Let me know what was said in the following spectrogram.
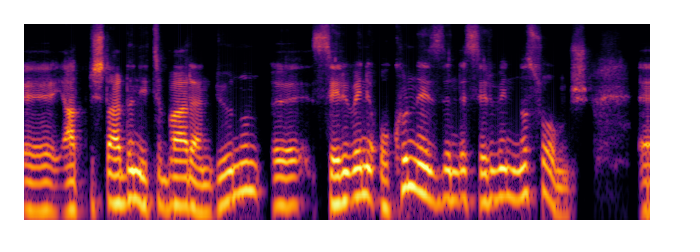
e, 60'lardan itibaren Dune'un e, serüveni okur nezdinde serüveni nasıl olmuş? Ee,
